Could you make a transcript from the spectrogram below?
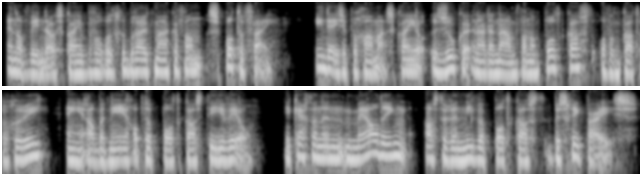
En op Windows kan je bijvoorbeeld gebruik maken van Spotify. In deze programma's kan je zoeken naar de naam van een podcast of een categorie en je abonneren op de podcast die je wil. Je krijgt dan een melding als er een nieuwe podcast beschikbaar is.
